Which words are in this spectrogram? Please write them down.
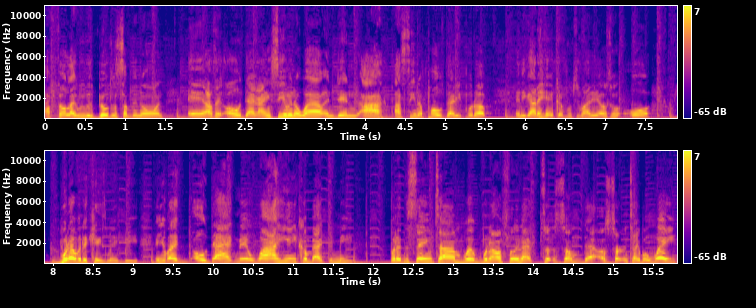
I felt like we was building something on, and I was like, oh, that I ain't seen him in a while. And then I I seen a post that he put up, and he got a haircut from somebody else, or, or whatever the case may be. And you're like, oh, Dag, man, why he ain't come back to me? But at the same time, when, when I was feeling that some that a certain type of way,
